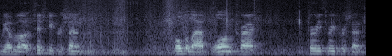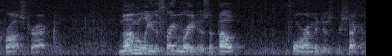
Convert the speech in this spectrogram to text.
We have about a 50% overlap long track 33% cross-track. Nominally, the frame rate is about four images per second.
